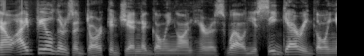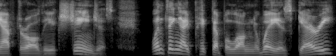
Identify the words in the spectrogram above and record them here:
Now, I feel there's a dark agenda going on here as well. You see Gary going after all the exchanges. One thing I picked up along the way is Gary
